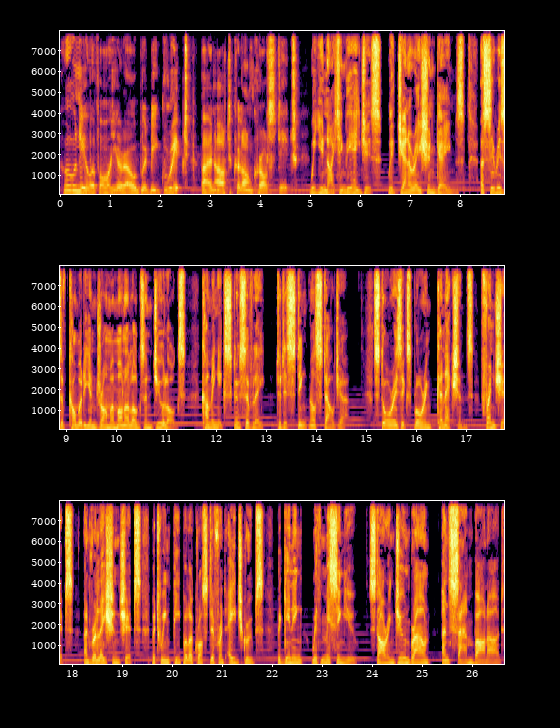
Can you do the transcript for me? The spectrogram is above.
Who knew a four year old would be gripped by an article on cross stitch? We're uniting the ages with Generation Games, a series of comedy and drama monologues and duologues coming exclusively to Distinct Nostalgia. Stories exploring connections, friendships, and relationships between people across different age groups, beginning with Missing You, starring June Brown and Sam Barnard.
